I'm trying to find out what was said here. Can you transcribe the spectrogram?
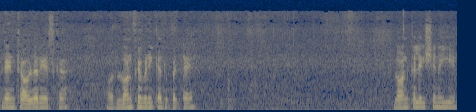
प्लेन ट्राउज़र है इसका। और लॉन फैब्रिक का दुपट्टा है। लॉन कलेक्शन है ये।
